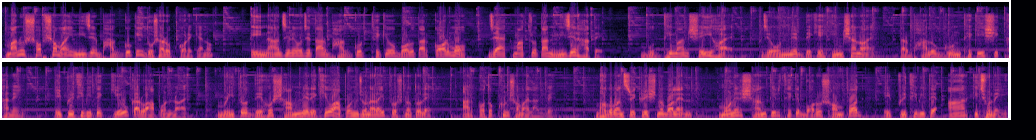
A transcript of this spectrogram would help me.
মানুষ সবসময় নিজের ভাগ্যকেই দোষারোপ করে কেন? এই না জেনেও যে তার ভাগ্যর থেকেও বড় তার কর্ম যে একমাত্র তার নিজের হাতে। বুদ্ধিমান সেই হয় যে অন্যের দেখে হিংসা নয়, তার ভালো গুণ থেকেই শিক্ষা নেই। এই পৃথিবীতে কেউ কারও আপন নয়। মৃত দেহ সামনে রেখেও আপন জোনারাই প্রশ্ন তোলে, আর কতক্ষণ সময় লাগবে? ভগবান শ্রীকৃষ্ণ বলেন, মনের শান্তির থেকে বড় সম্পদ এই পৃথিবীতে আর কিছু নেই।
